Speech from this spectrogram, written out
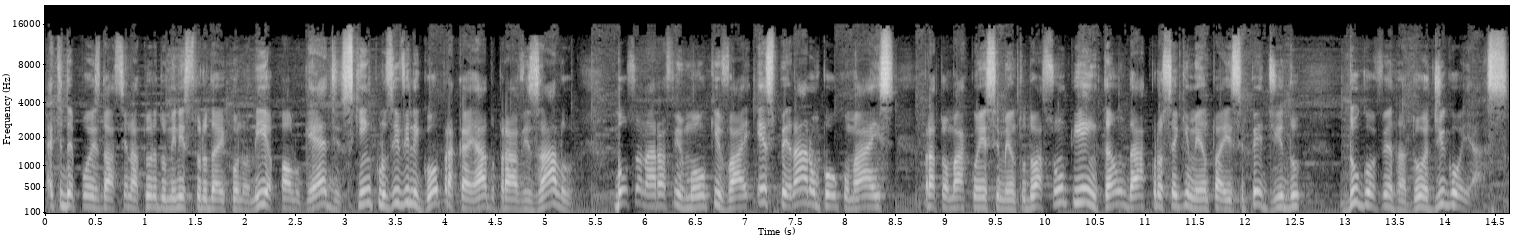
é que depois da assinatura do ministro da Economia, Paulo Guedes, que inclusive ligou para Caiado para avisá-lo, Bolsonaro afirmou que vai esperar um pouco mais para tomar conhecimento do assunto e então dar prosseguimento a esse pedido do governador de Goiás.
